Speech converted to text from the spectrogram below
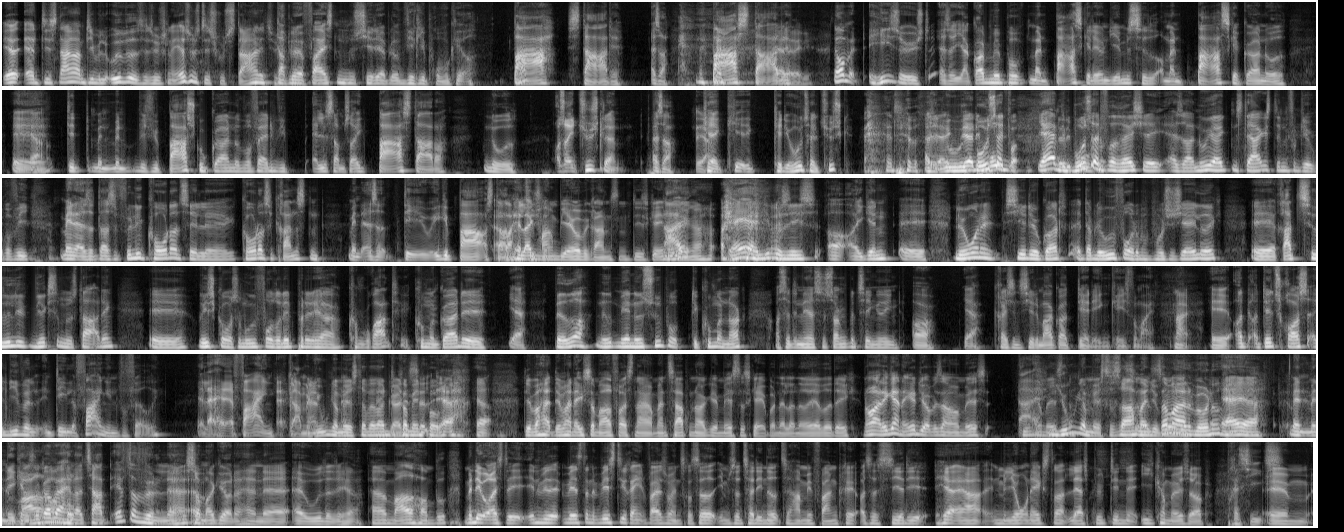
Jeg, at de snakker om, at de vil udvide til Tyskland. Jeg synes, de skulle starte i Der Tyskland. blev jeg faktisk, nu siger det, jeg blev virkelig provokeret. Bare starte. Altså, bare starte. Ja, det er rigtigt. Nå, men helt seriøst. Altså, jeg er godt med på, at man bare skal lave en hjemmeside, og man bare skal gøre noget. Øh, Ja. det, men, men hvis vi bare skulle gøre noget, hvorfor er det, vi alle sammen så ikke bare starter noget? Og så i Tyskland. Altså, ja. Ja. kan, kan, kan de overhovedet tale tysk? det ved Altså, jeg nu, ikke. Det har de modsat, brug for. Ja, Det men de. Fredericia, altså nu er jeg ikke den stærkeste inden for geografi, men altså, der er selvfølgelig kortere til, øh, kortere til grænsen, men altså, det er jo ikke bare at Der starte var med heller ikke mange bjerge ved grænsen. De skal endnu Nej, længere. ja, ja, lige præcis. Og, og igen, øh, løverne siger det jo godt, at der bliver udfordret på potentialet, ikke? Øh, ret tidlig virksomhedsstart, ikke? Øh, Rigsgaard, som udfordrer lidt på det her konkurrent, kunne man gøre det ja, bedre, ned, mere nede sydpå? Det kunne man nok. Og så den her sæsonbetingede en, og ja, Christian siger det meget godt, det her det er ikke en case for mig. Nej. Øh, og, og det er trods alligevel en del erfaring inden for faget, ikke? Eller erfaring. Gammel Ja, juniormester. Hvad var det, de gør kom det ind selv, på? ja. ja. Det var, det var han ikke så meget for at snakke om. Man tabte nok øh, mesterskaberne eller noget, jeg ved det ikke. Nå, det kan han ikke have gjort, hvis han var med. Ej, juniormester, så har Så- man jo så har han vundet. Ja, ja. Men, men det kan så godt være, at han humble. har tabt efterfølgende, Ja, ja. som har gjort, at han er, er ude af det her. Er meget humble. Men det er jo også det, investorerne, hvis de rent faktisk var interesseret, jamen, så tager de ned til ham i Frankrig, og så siger de, her er en million ekstra, lad os bygge din øh, e-commerce op. Præcis. Øhm,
